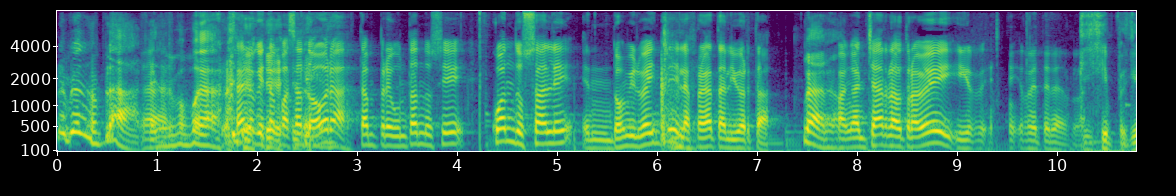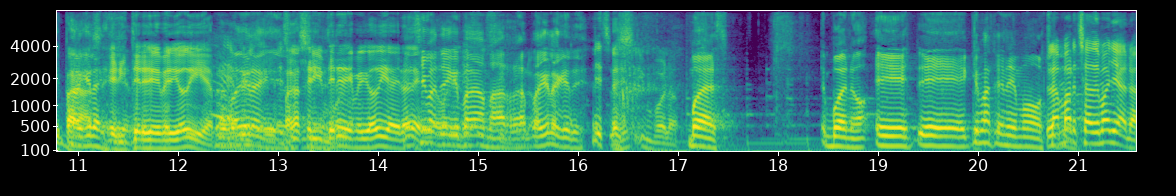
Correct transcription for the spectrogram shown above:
No hay plata, no hay plata, no. ¿Sabes lo que está pasando ahora? Están preguntándose cuándo sale en 2020 la fragata Libertad. Claro. Para engancharla otra vez y, re- y retenerla. ¿Qué, qué- qué ¿Para qué la el interés de mediodía. ¿Para qué la querés? Pagás el interés de mediodía de la Encima tenés que pagar más, ¿para qué la querés? Es un símbolo. Bueno, bueno este, ¿qué más tenemos? La marcha de mañana.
